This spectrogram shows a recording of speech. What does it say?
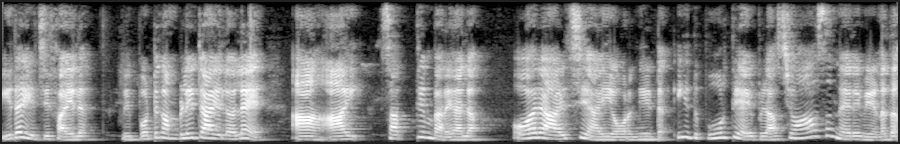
ഇതാ ചേച്ചി ഫയൽ. റിപ്പോർട്ട് കംപ്ലീറ്റ് ആയല്ലോ അല്ലേ? ആ ആയി. സത്യം പറയാലോ ഒരാഴ്ചയായി ഉറങ്ങിയിട്ട്. ഇത് പൂർത്തിയായപ്പോഴാണ് ശ്വാസം നേരെ വീണത്.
